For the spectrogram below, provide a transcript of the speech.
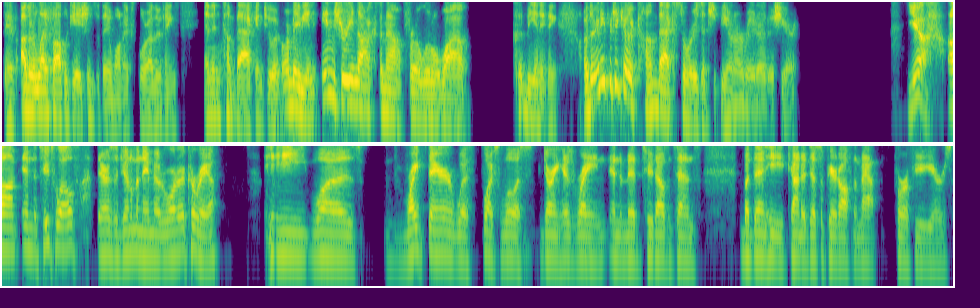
they have other life obligations that they want to explore other things, and then come back into it. Or maybe an injury knocks them out for a little while. Could be anything. Are there any particular comeback stories that should be on our radar this year? Yeah. Um, in the 212, there's a gentleman named Eduardo Correa. He was right there with Flex Lewis during his reign in the mid 2010s, but then he kind of disappeared off the map for a few years.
